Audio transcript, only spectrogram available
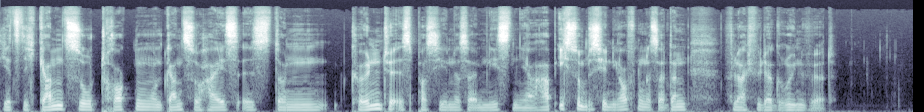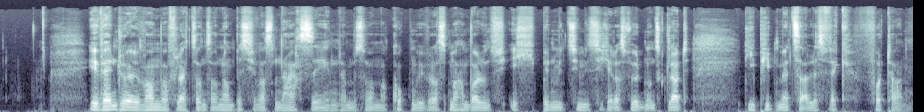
jetzt nicht ganz so trocken und ganz so heiß ist, dann könnte es passieren, dass er im nächsten Jahr, habe ich so ein bisschen die Hoffnung, dass er dann vielleicht wieder grün wird. Eventuell wollen wir vielleicht sonst auch noch ein bisschen was nachsehen. Da müssen wir mal gucken, wie wir das machen, weil uns, ich bin mir ziemlich sicher, das würden uns glatt die Piepmetze alles wegfuttern.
